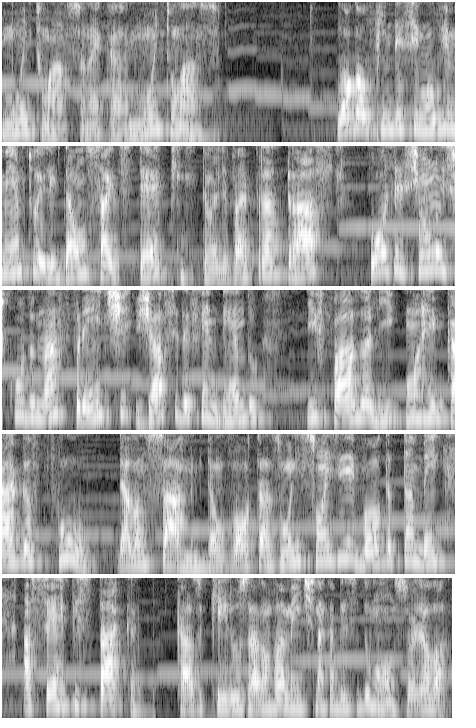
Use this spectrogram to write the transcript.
Muito massa, né, cara? Muito massa. Logo ao fim desse movimento, ele dá um sidestep, então ele vai para trás, posiciona o escudo na frente, já se defendendo e faz ali uma recarga full da lançarma. Então volta as munições e volta também a serpe estaca, caso queira usar novamente na cabeça do monstro. Olha lá.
